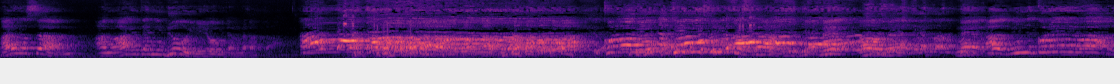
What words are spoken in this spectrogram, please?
あれのさあの間に「ル」を入れようみたいなのなかった？あったこれはみんな経験してるやつだ ね。あのね。ね。あみんなこれは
